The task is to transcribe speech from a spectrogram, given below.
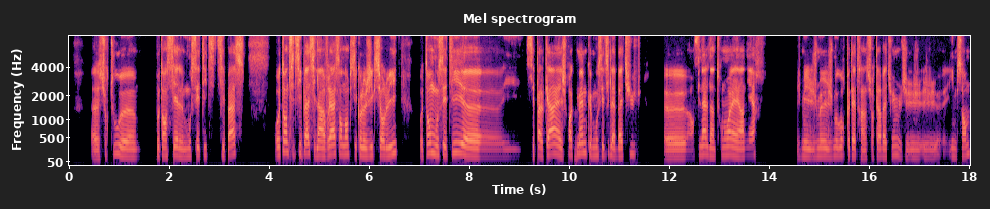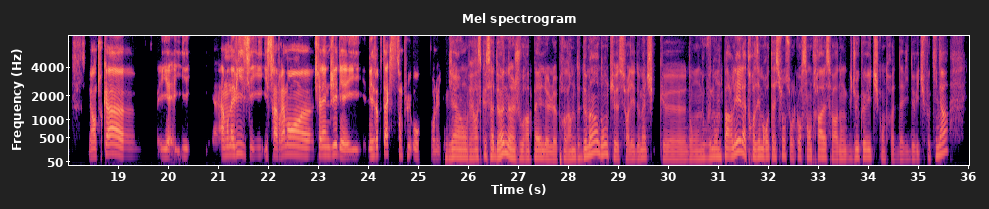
surtout potentiel Moussetti-Tsitsipas, autant de Tsitsipas, il a un vrai ascendant psychologique sur lui, Autant Moussetti, euh, c'est pas le cas. Et je crois que même que Moussetti l'a battu euh, en finale d'un tournoi l'année dernière. Je, me, je me gourre peut-être hein, sur terre battue, il me semble. Mais en tout cas, euh, à mon avis, il, sera vraiment euh, challengé. Les, les, obstacles sont plus hauts pour lui. Bien, on verra ce que ça donne. Je vous rappelle le programme de demain, donc sur les deux matchs que, dont nous venons de parler. La troisième rotation sur le cours central sera donc Djokovic contre Davidovic Fokina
